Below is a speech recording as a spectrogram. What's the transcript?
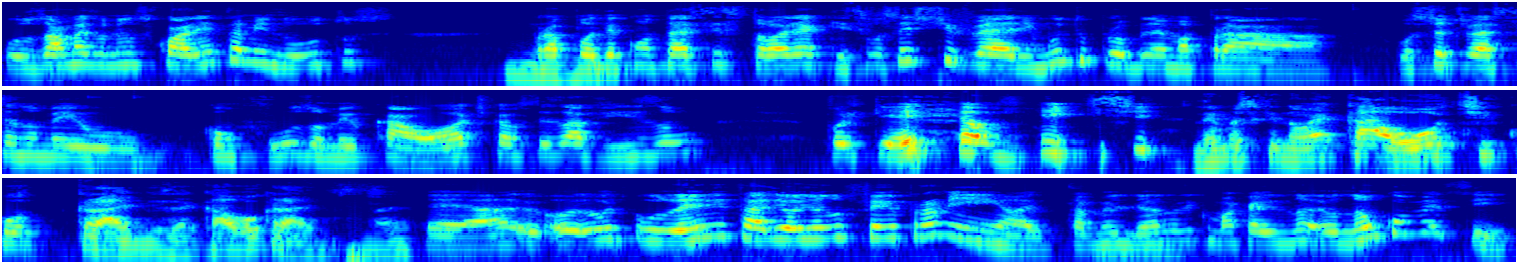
usar mais ou menos 40 minutos uhum. para poder contar essa história aqui. Se vocês tiverem muito problema para. Ou se eu estiver sendo meio confuso ou meio caótica, vocês avisam porque realmente. Lembra-se que não é caótico crimes, é caô crimes, né? É, o, o Lenny tá ali olhando feio pra mim, ó. Ele tá me olhando ali com uma cara. Eu não convenci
